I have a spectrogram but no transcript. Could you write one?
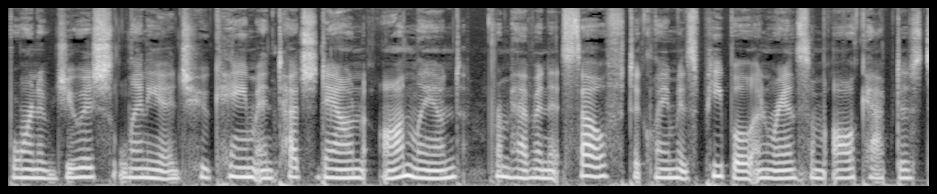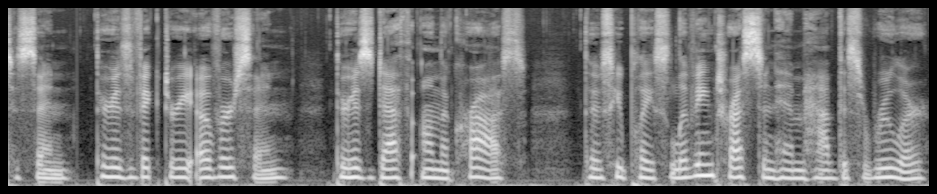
born of Jewish lineage, who came and touched down on land from heaven itself to claim his people and ransom all captives to sin. Through his victory over sin, through his death on the cross, those who place living trust in him have this ruler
